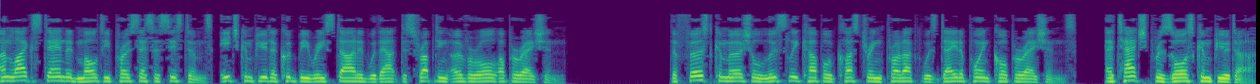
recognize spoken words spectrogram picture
Unlike standard multiprocessor systems, each computer could be restarted without disrupting overall operation. The first commercial loosely coupled clustering product was Datapoint Corporation's Attached Resource Computer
